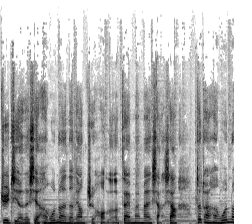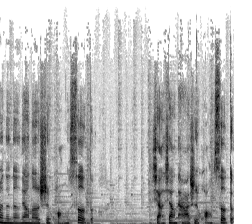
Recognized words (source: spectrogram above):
聚集了那些很温暖的能量之后呢，再慢慢想象这团很温暖的能量呢是黄色的，想象它是黄色的。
